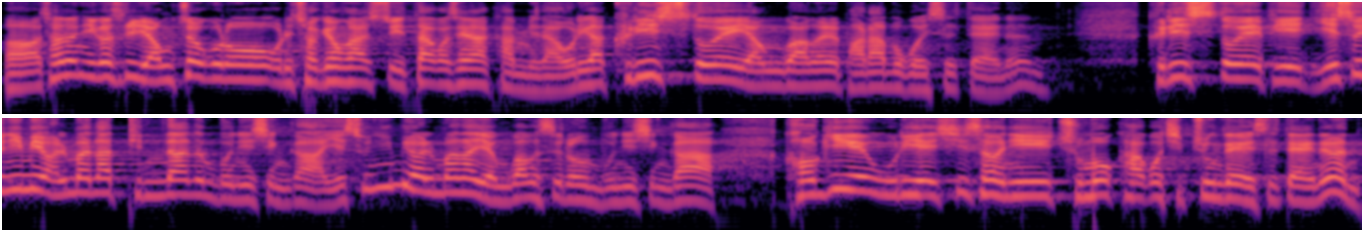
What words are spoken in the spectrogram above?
어, 저는 이것을 영적으로 우리 적용할 수 있다고 생각합니다. 우리가 그리스도의 영광을 바라보고 있을 때는 그리스도의 빛, 예수님이 얼마나 빛나는 분이신가, 예수님이 얼마나 영광스러운 분이신가, 거기에 우리의 시선이 주목하고 집중되어 있을 때는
